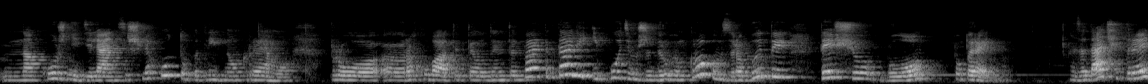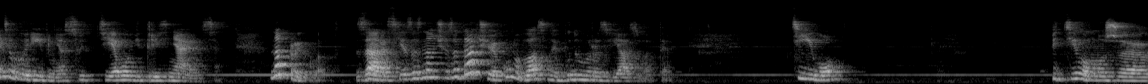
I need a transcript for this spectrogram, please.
на кожній ділянці шляху, то потрібно окремо прорахувати Т1, Т2 і так далі, і потім вже другим кроком зробити те, що було попередньо. Задачі третього рівня суттєво відрізняються. Наприклад, зараз я зазначу задачу, яку ми власне і будемо розв'язувати. Тіло. Під тілом може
